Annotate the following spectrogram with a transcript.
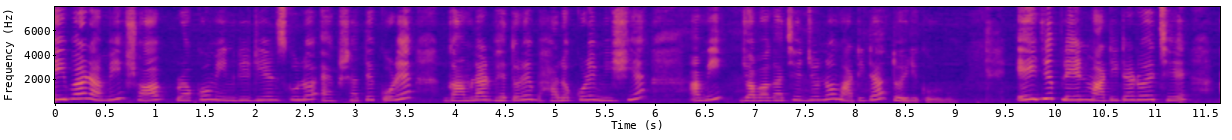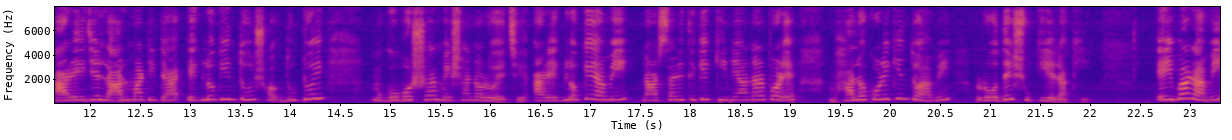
এইবার আমি সব রকম ইনগ্রিডিয়েন্টসগুলো একসাথে করে গামলার ভেতরে ভালো করে মিশিয়ে আমি জবা গাছের জন্য মাটিটা তৈরি করব। এই যে প্লেন মাটিটা রয়েছে আর এই যে লাল মাটিটা, এগুলো কিন্তু সব দুটোই গোবর সার মেশানো রয়েছে। আর এগুলোকে আমি নার্সারি থেকে কিনে আনার পরে ভালো করে কিন্তু আমি রোদে শুকিয়ে রাখি। এইবার আমি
